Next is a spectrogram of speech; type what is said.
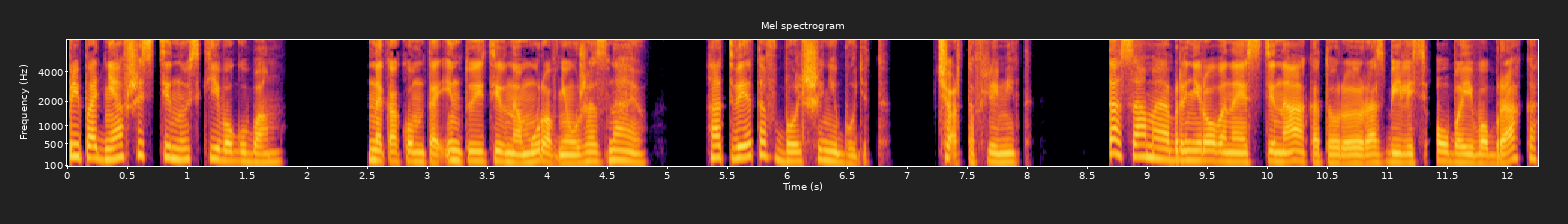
Приподнявшись, тянусь к его губам. На каком-то интуитивном уровне уже знаю. Ответов больше не будет. Чёртов лимит. Та самая бронированная стена, которую разбились оба его брака,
